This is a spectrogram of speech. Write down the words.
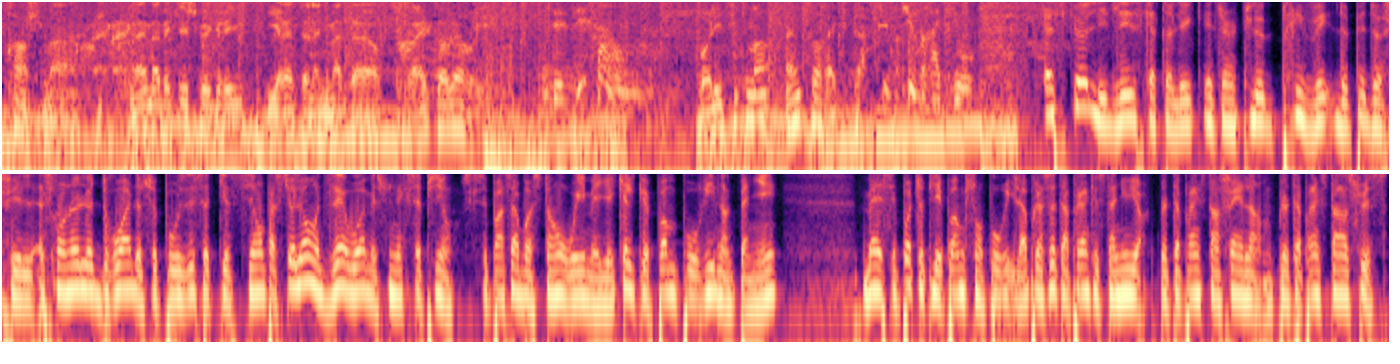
franchement, même avec les cheveux gris, il reste un animateur très coloré. De 10 à 11. Politiquement incorrect. Cube Radio. Est-ce que l'Église catholique est un club privé de pédophiles? Est-ce qu'on a le droit de se poser cette question? Parce que là, on disait, ouais, mais c'est une exception. Ce qui s'est passé à Boston, oui, mais il y a quelques pommes pourries dans le panier. Mais c'est pas toutes les pommes qui sont pourries. Là, après ça, tu apprends que c'est à New York. Puis là, tu apprends que c'est en Finlande. Puis là, tu apprends que c'est en Suisse.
